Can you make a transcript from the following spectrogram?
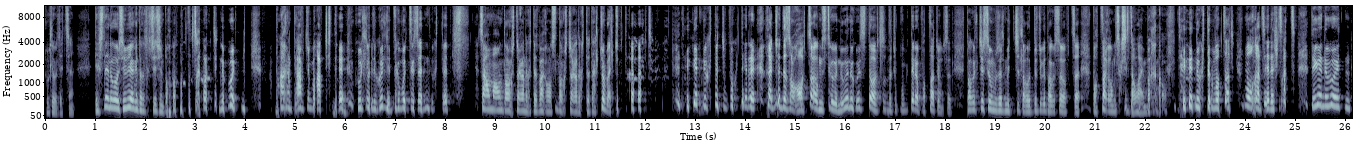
шүглээ үлээсэн. Тэгснэ нөгөө Сивиагийн тоглогч шин тухайд батж гаргаж нөгөө баган тавч бавчтай хөл хөл эзэг бүцэг сонирхтод сав маунд орж байгаа нөхдөд бага усанд орж байгаа нөхдөд алчуур балчуур. Тэгээд нөхдөж бүгдээрээ хажуудаас ховцоо өмсгөө нөгөө нөхөстөө ховцоо бүгдээрээ буцааж өмсөд. Тоглож исэн хүмүүс л мэдчихэл өдөржигээ тогсон ховцоо буцаага өмсөх шиг заваа юм байхгүй. Тэгээд нөхдөд буцааж муухай царайлцгац. Тэгээд нөгөө хэд нь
